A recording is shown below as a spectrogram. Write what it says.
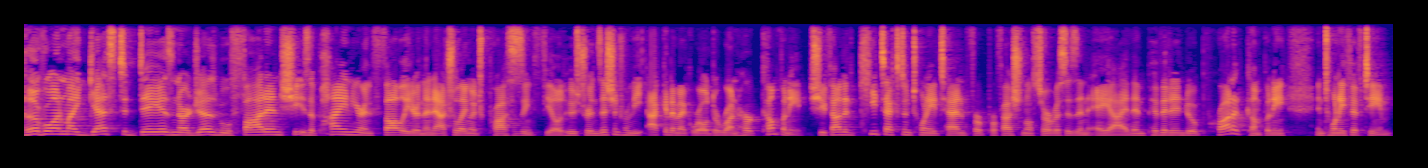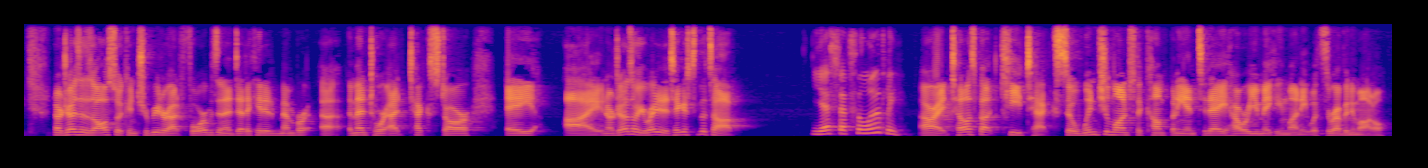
Hello, everyone. My guest today is Narges Boufaden. She is a pioneer and thought leader in the natural language processing field who's transitioned from the academic world to run her company. She founded Keatext in 2010 for professional services in AI, then pivoted into a product company in 2015. Narges is also a contributor at Forbes and a dedicated member, uh, a mentor at Techstar AI. Narges, are you ready to take us to the top? Yes, absolutely. All right. Tell us about Keatext. So, when did you launch the company, and today, how are you making money? What's the revenue model?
